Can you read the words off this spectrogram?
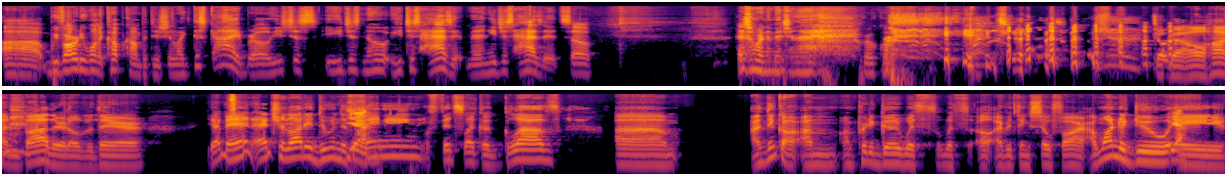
Uh, we've already won a cup competition. Like this guy, bro. He's just he just know he just has it, man. He just has it. So I just wanted to mention that real quick. Joe got all hot and bothered over there. Yeah, man. Ancelotti doing the Yeah. thing fits like a glove. Um, I think I- I'm I'm pretty good with with uh, everything so far. I wanted to do Yeah. a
